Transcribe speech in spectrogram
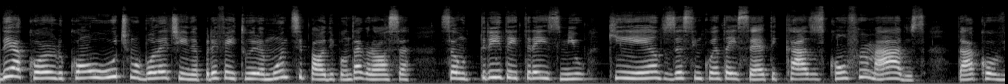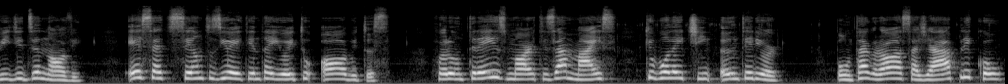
De acordo com o último boletim da Prefeitura Municipal de Ponta Grossa, são 33.557 casos confirmados da Covid-19 e 788 óbitos. Foram três mortes a mais que o boletim anterior. Ponta Grossa já aplicou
